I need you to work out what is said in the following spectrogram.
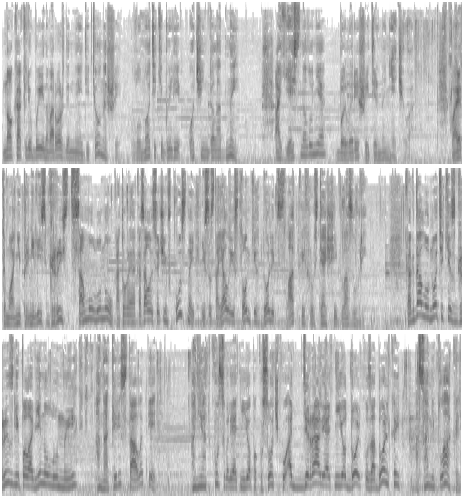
но, как любые новорожденные детеныши, лунотики были очень голодны, а есть на Луне было решительно нечего. Поэтому они принялись грызть саму луну, которая оказалась очень вкусной и состояла из тонких долек сладкой хрустящей глазури. Когда лунотики сгрызли половину луны, она перестала петь. Они откусывали от нее по кусочку, отдирали от нее дольку за долькой, а сами плакали.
